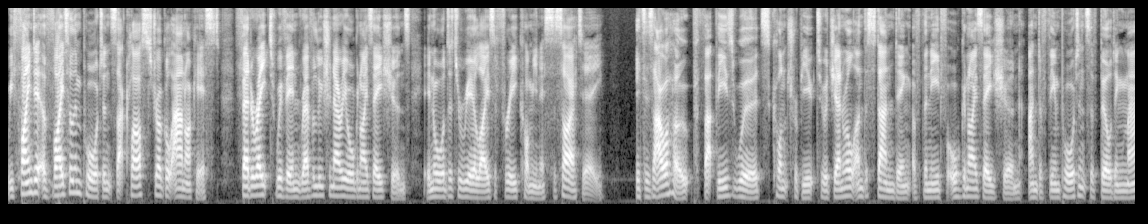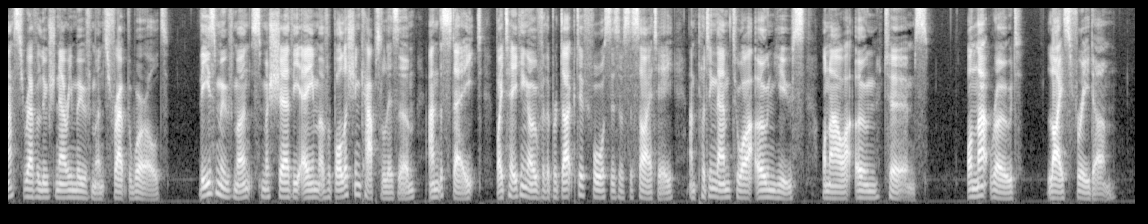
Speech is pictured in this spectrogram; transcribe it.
We find it of vital importance that class struggle anarchists federate within revolutionary organisations in order to realise a free communist society. It is our hope that these words contribute to a general understanding of the need for organisation and of the importance of building mass revolutionary movements throughout the world. These movements must share the aim of abolishing capitalism and the state by taking over the productive forces of society and putting them to our own use on our own terms. On that road lies freedom.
